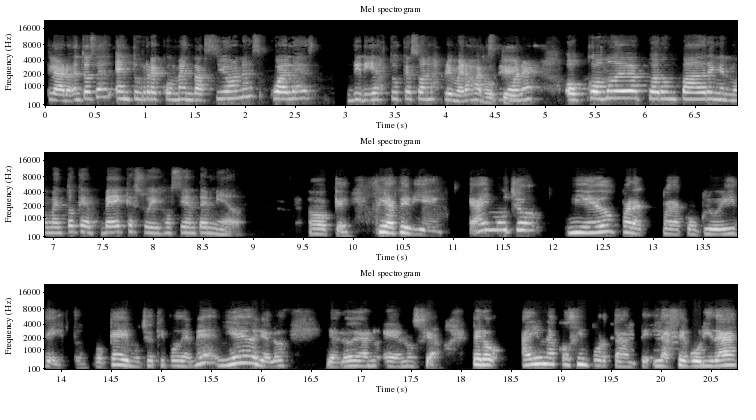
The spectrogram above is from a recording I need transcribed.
Claro, entonces en tus recomendaciones, ¿cuáles dirías tú que son las primeras acciones o cómo debe actuar un padre en el momento que ve que su hijo siente miedo? Ok, fíjate bien, hay mucho miedo para, para concluir esto, ok, muchos tipos de miedo, ya lo, ya lo he anunciado, pero hay una cosa importante, la seguridad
